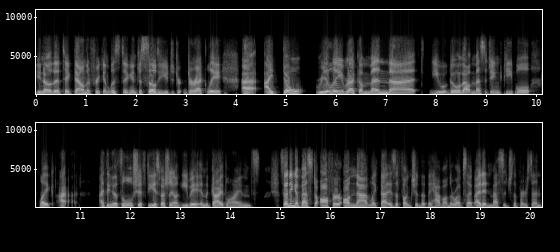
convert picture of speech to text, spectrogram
you know, they'll take down their freaking listing and just sell to you d- directly. Uh, I don't really recommend that you go about messaging people like I. I think that's a little shifty, especially on eBay in the guidelines sending a best offer on that like that is a function that they have on their website. I didn't message the person.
